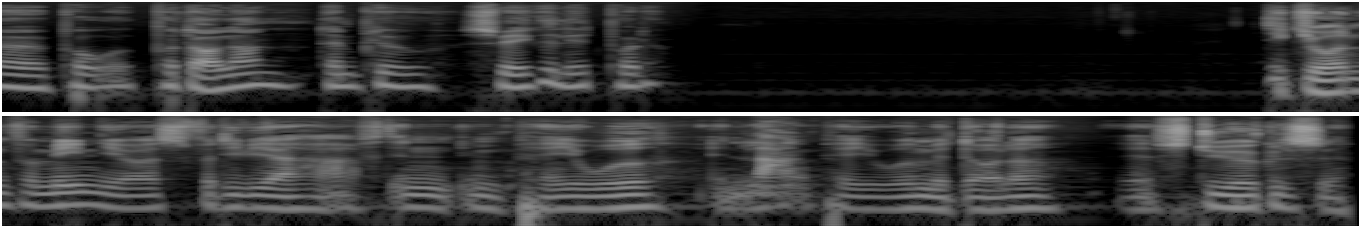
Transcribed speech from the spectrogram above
øh, på, på dollaren. Den blev svækket lidt på det. Det gjorde den formentlig også, fordi vi har haft en, en periode, en lang periode med dollar øh, styrkelse.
